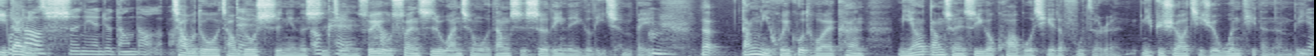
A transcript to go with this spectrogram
一旦你到十年就当到了吧？差不多，差不多十年的时间，所以我算是完成我当时设定的一个里程碑。那当你回过头来看，你要当成是一个跨国企业的负责人，你必须要解决问题的能力，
